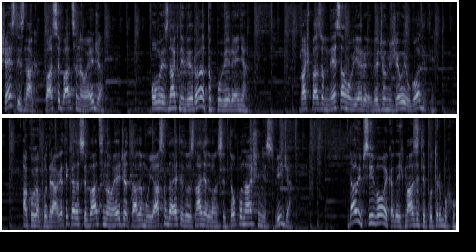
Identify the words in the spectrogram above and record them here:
Šesti znak, pas se baca na leđa. Ovo je znak nevjerojatnog povjerenja. Vaš pas vam ne samo vjeruje, već vam i želi ugoditi. Ako ga podragate kada se baci na leđa, tada mu jasno dajete do znanja da vam se to ponašanje sviđa. Da li psi vole kada ih mazite po trbuhu?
